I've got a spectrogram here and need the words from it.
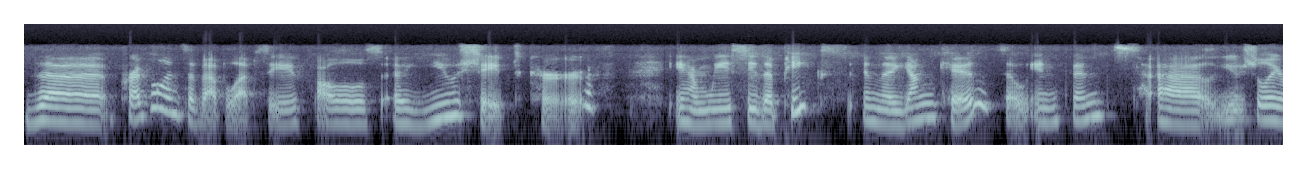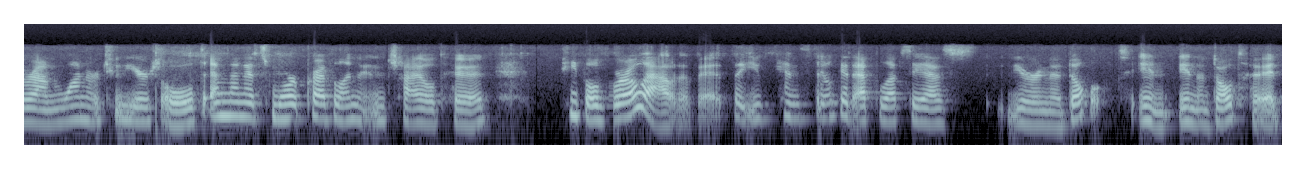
the prevalence of epilepsy follows a U shaped curve. And we see the peaks in the young kids, so infants, uh, usually around one or two years old, and then it's more prevalent in childhood. People grow out of it, but you can still get epilepsy as you're an adult in, in adulthood.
